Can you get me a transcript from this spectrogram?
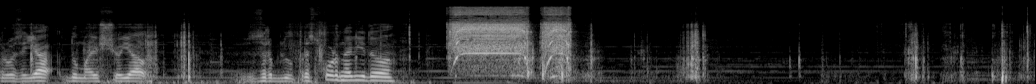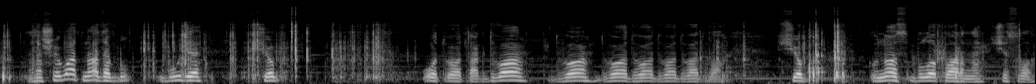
Друзі, я думаю, що я зроблю прискорене відео. Зашивати треба буде, щоб от отак, 2, 2, 2, 2, 2, 2, 2. Щоб у нас було парне число.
